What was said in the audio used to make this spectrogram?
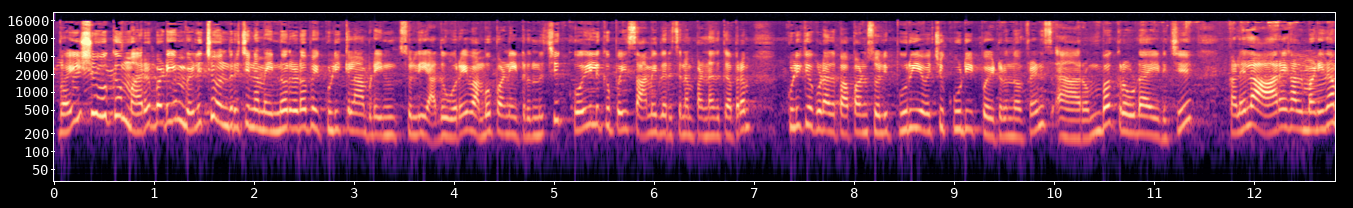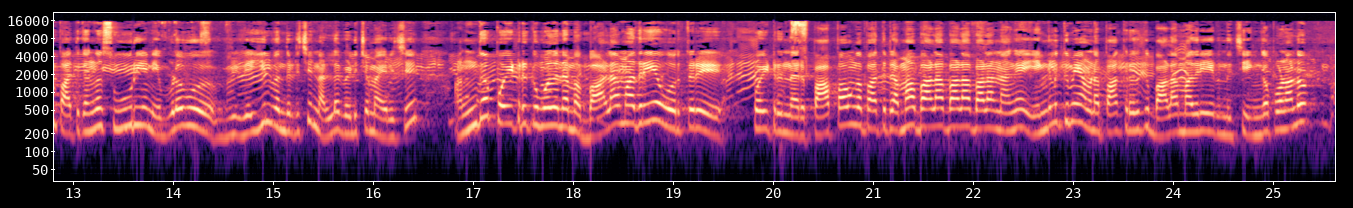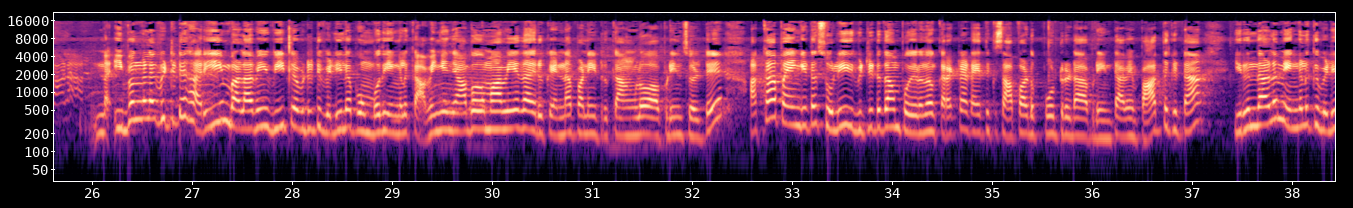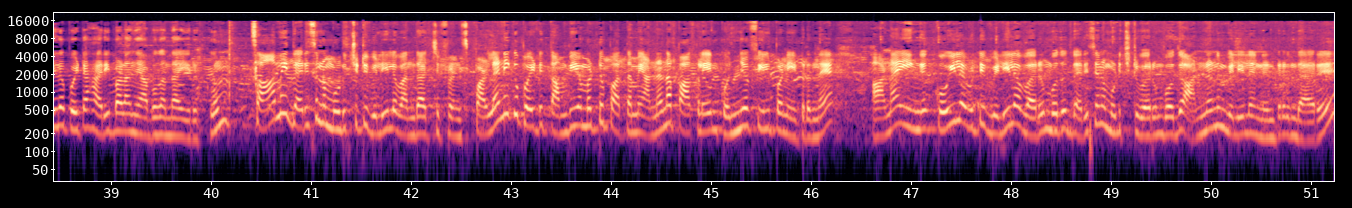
வைஷுவுக்கு மறுபடியும் வெளிச்சம் வந்துருச்சு நம்ம இன்னொரு இடம் போய் குளிக்கலாம் அப்படின்னு சொல்லி அது ஒரே வம்பு பண்ணிட்டு இருந்துச்சு. கோயிலுக்கு போய் சாமி தரிசனம் பண்ணதுக்கப்புறம் குளிக்கக்கூடாது பாப்பான்னு சொல்லி புரிய வச்சு கூட்டிகிட்டு போயிட்டு இருந்தோம் ஃப்ரெண்ட்ஸ் ரொம்ப க்ரௌட் ஆயிடுச்சு. காலையில் ஆறேகால் மணி தான் பார்த்துக்கோங்க சூரியன் எவ்வளவு வெ- வெயில் வந்துடுச்சு நல்ல வெளிச்சம் ஆயிடுச்சு அங்கே போயிட்டு இருக்கும்போது நம்ம பாலா மாதிரியே ஒருத்தர் போயிட்டு இருந்தாரு. பாப்பாவங்க பார்த்துட்டு அம்மா பாலா பாலா பாலா நாங்கள் எங்களுக்குமே அவனை பார்க்குறதுக்கு பாலா மாதிரியே இருந்துச்சு. எங்கே போனாலும் இவங்களை விட்டுட்டு ஹரியும் பலாவையும் வீட்டில் விட்டுட்டு வெளியில் போகும்போது எங்களுக்கு அவங்க ஞாபகமாகவே தான் இருக்கும் என்ன பண்ணிட்டு இருக்காங்களோ அப்படின்னு சொல்லிட்டு அக்கா பையன்கிட்ட சொல்லி விட்டுட்டு தான் போயிருந்தோம். கரெக்டாக டயத்துக்கு சாப்பாடு போட்டுடா அப்படின்ட்டு அவன் பார்த்துக்கிட்டான் இருந்தாலும் எங்களுக்கு வெளியில் போயிட்டு ஹரிபாலா ஞாபகம் தான் இருக்கும். சாமி தரிசனம் முடிச்சுட்டு வெளியில் வந்தாச்சு ஃப்ரெண்ட்ஸ் பழனிக்கு போயிட்டு தம்பியை மட்டும் பார்த்தோமே. அண்ணனை பார்க்கலேன்னு கொஞ்சம் ஃபீல் பண்ணிட்டு இருந்தேன். ஆனால் இங்கே கோயிலை விட்டு வெளியில் வரும்போது தரிசனம் முடிச்சுட்டு வரும்போது அண்ணனும் வெளியில் நின்றுருந்தாரு.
